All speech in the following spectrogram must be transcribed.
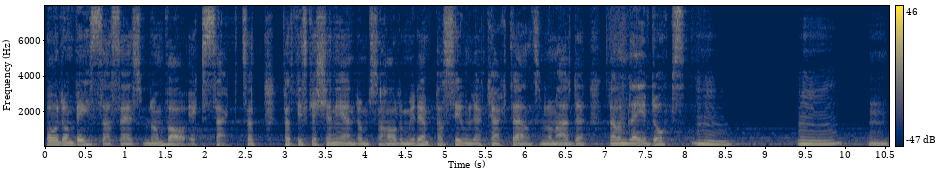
Och de visar sig som de var exakt. Så att för att vi ska känna igen dem så har de ju den personliga karaktären som de hade när de levde också. Mm. Mm. Mm.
